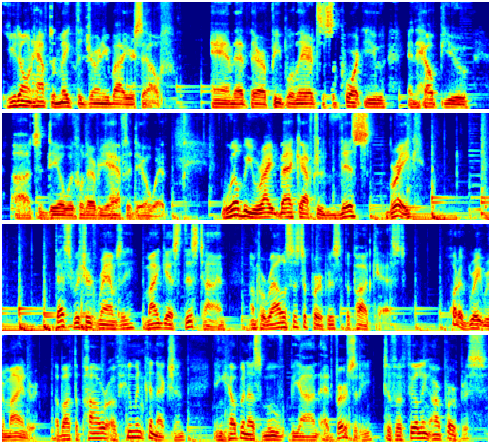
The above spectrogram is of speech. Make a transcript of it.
you don't have to make the journey by yourself and that there are people there to support you and help you uh, to deal with whatever you have to deal with. We'll be right back after this break. That's Richard Ramsey, my guest this time on Paralysis to Purpose, the podcast. What a great reminder about the power of human connection in helping us move beyond adversity to fulfilling our purpose.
